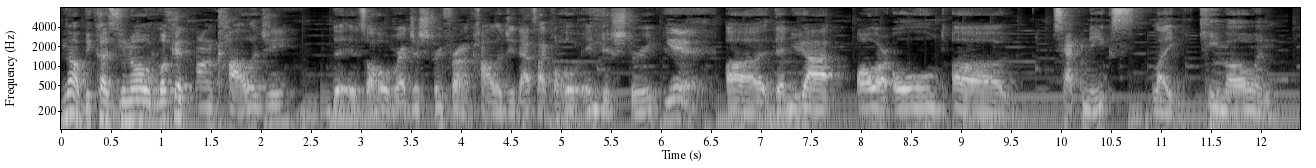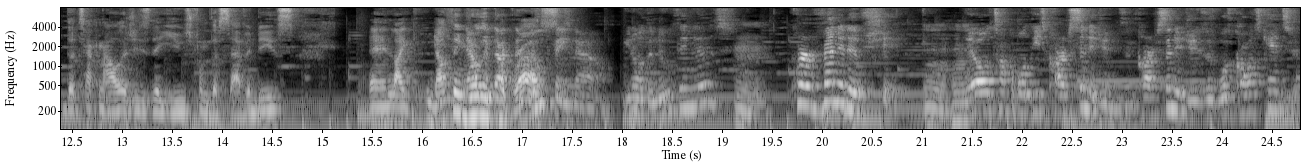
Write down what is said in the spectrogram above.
No, because you know, look at oncology. It's a whole registry for oncology. That's like a whole industry. Yeah, Uh, then you got all our old uh, techniques like chemo and the technologies they use from the 70s. And like nothing now really progressed. The new thing now. You know what the new thing is? Hmm. Preventative shit. Mhm. They all talk about these carcinogens, and carcinogens is what causes cancer.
